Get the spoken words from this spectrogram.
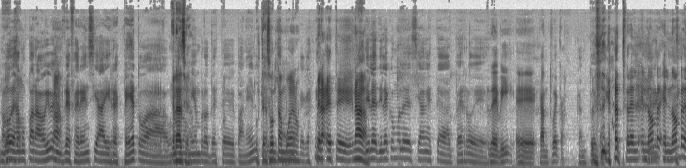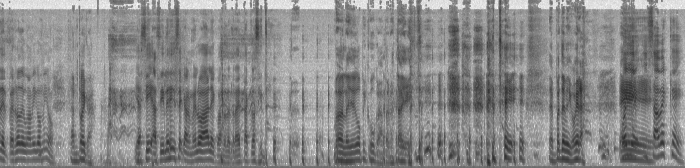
No, No, lo dejamos no. para hoy en Ah. referencia y respeto a uno de los miembros de este panel. Ustedes que son tan buenos. que- que- Mira, este, nada. dile, dile cómo le decían este al perro de, De Vi, eh, Cantueca. Cantueca. Pero el, el nombre, el nombre del perro de un amigo mío. Cantueca. Y así, así le dice Carmelo a Ale cuando le trae estas cositas. Bueno, le digo picuca, pero está bien. Este, después te digo, mira. Oye, eh, ¿y sabes qué?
